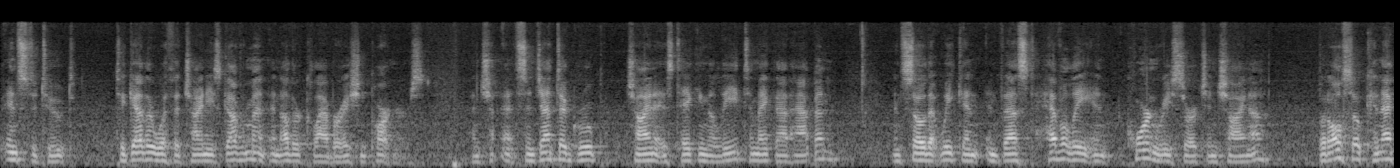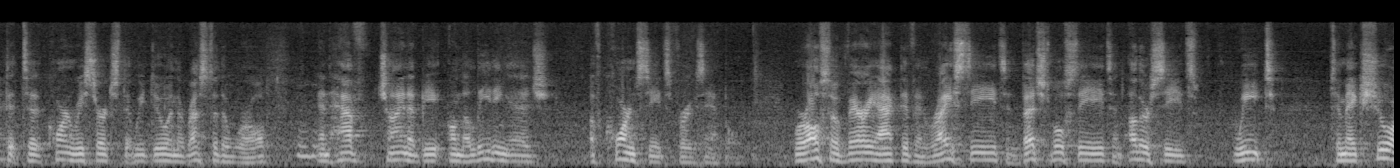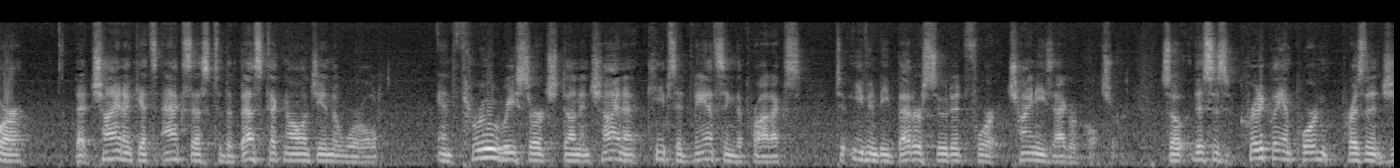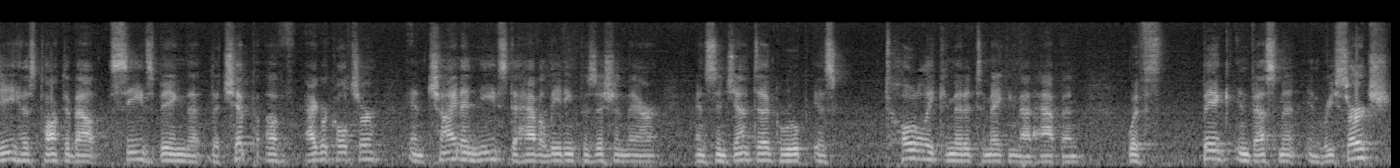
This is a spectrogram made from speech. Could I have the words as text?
institute together with the Chinese government and other collaboration partners. And Ch- Syngenta Group China is taking the lead to make that happen. And so that we can invest heavily in corn research in China, but also connect it to corn research that we do in the rest of the world mm-hmm. and have China be on the leading edge of corn seeds, for example. We're also very active in rice seeds and vegetable seeds and other seeds, wheat, to make sure that China gets access to the best technology in the world and through research done in China keeps advancing the products to even be better suited for Chinese agriculture. So this is critically important. President Xi has talked about seeds being the, the chip of agriculture, and China needs to have a leading position there. And Syngenta Group is totally committed to making that happen with big investment in research,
